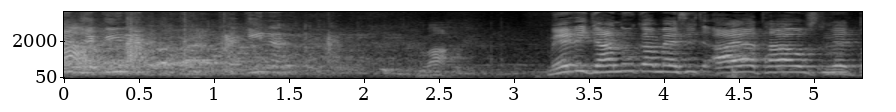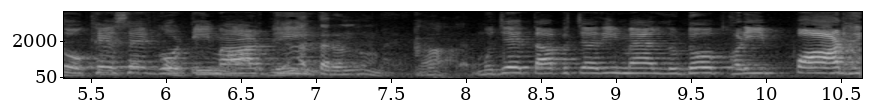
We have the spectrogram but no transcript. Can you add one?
है। यकीनन यकीनन यकीनन वाह। मेरी जानू का मैसेज आया था उसने धोखे से गोटी मार दी। तरन्नुम है। मुझे तपचरी मैं लूडो फड़ी पाड़ दी।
